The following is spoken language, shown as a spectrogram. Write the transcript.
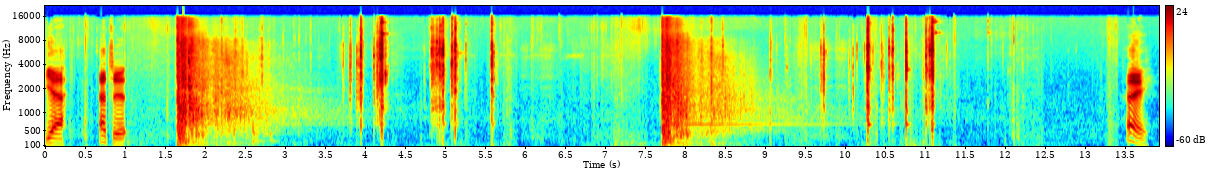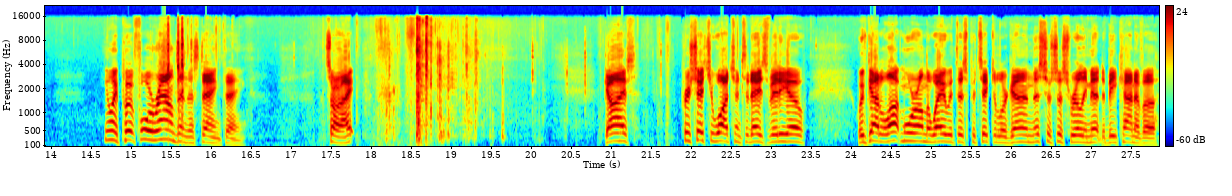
yeah, that's it. Hey, you only put four rounds in this dang thing. It's all right. Guys, appreciate you watching today's video. We've got a lot more on the way with this particular gun. This was just really meant to be kind of a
